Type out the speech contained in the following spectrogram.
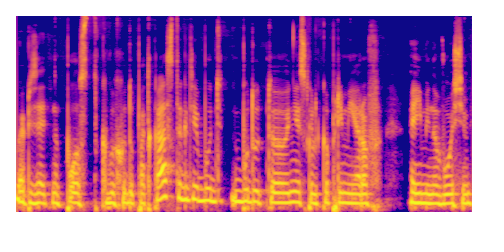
обязательно пост к выходу подкаста, где будет, будут э, несколько примеров, а именно 8.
